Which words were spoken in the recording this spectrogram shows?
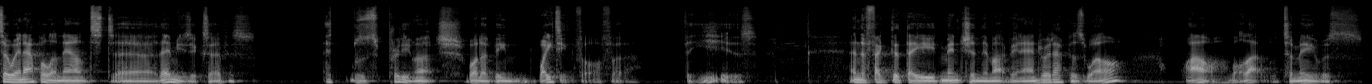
So when Apple announced uh, their music service, it was pretty much what I've been waiting for for for years. And the fact that they mentioned there might be an Android app as well, wow, well that to me was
